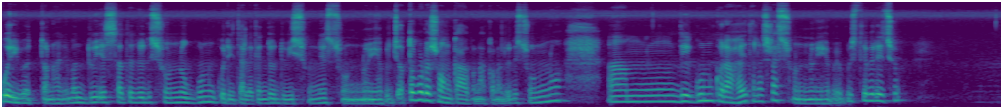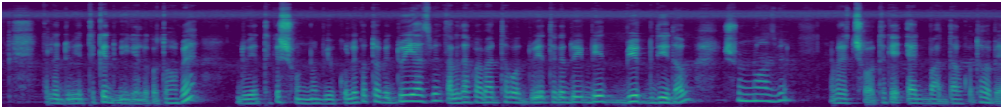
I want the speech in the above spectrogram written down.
পরিবর্তন হয়। যেমন দুইয়ের সাথে যদি শূন্য গুণ করি, তাহলে কিন্তু দুই শূন্যের শূন্যই হবে। যত বড় সংখ্যা হোক না কেন, যদি শূন্য দিয়ে গুণ করা হয়, তাহলে সেটা শূন্যই হবে। বুঝতে পেরেছ? তাহলে দুইয়ের থেকে দুই গেলে কত হবে? দুইয়ের থেকে শূন্য বিয়োগ করলে কত হবে? দুই আসবে। তাহলে দেখো, এবার দেখো, দুইয়ের থেকে দুই বিয়োগ দিয়ে দাও, শূন্য আসবে। এবারে ছ থেকে এক বাদ দাও, কত হবে?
